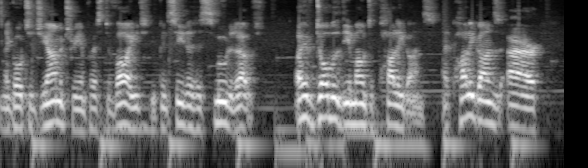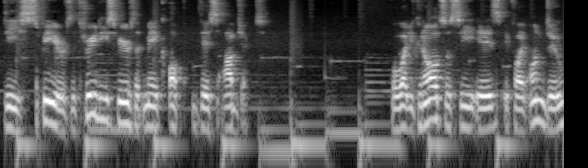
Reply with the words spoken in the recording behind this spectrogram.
and I go to geometry and press divide, you can see that it's smoothed out. I have doubled the amount of polygons, and polygons are the spheres, the 3D spheres that make up this object. But what you can also see is if I undo,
